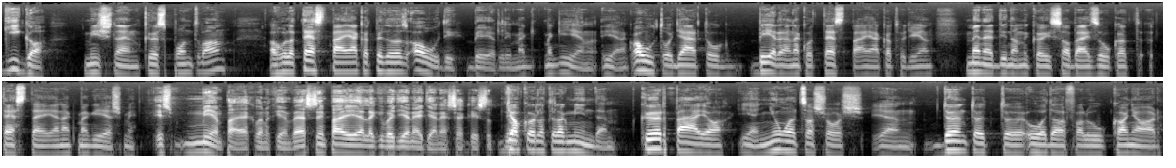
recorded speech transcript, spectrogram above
giga Michelin központ van, ahol a tesztpályákat például az Audi bérli, meg, meg ilyen, ilyenek. Autógyártók bérelnek ott tesztpályákat, hogy ilyen menetdinamikai szabályzókat teszteljenek, meg ilyesmi. És milyen pályák vannak? Ilyen versenypálya jellegű, vagy ilyen egyenesek? És ott Gyakorlatilag minden. Körpálya, ilyen nyolcasos, ilyen döntött oldalfalú kanyar,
